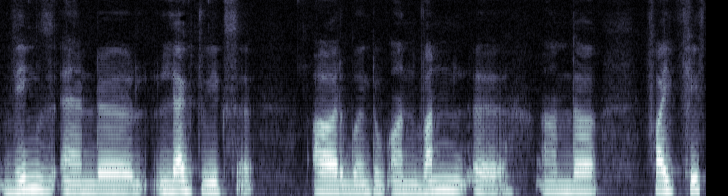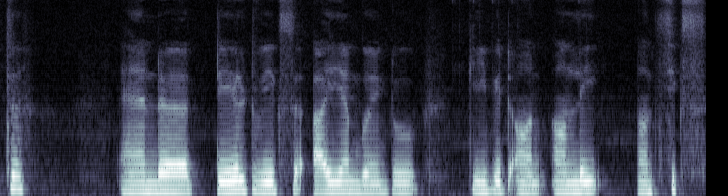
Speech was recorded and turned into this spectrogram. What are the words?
wings and uh, leg tweaks are going to on one uh, on the 5 fifth and uh, tail tweaks I am going to keep it on only on 6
